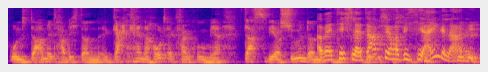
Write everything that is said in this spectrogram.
und damit habe ich dann gar keine Hauterkrankung mehr. Das wäre schön. Dann aber Herr Tischler, dafür habe ich Sie eingeladen.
